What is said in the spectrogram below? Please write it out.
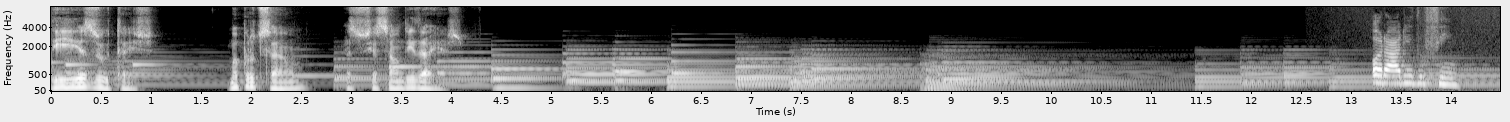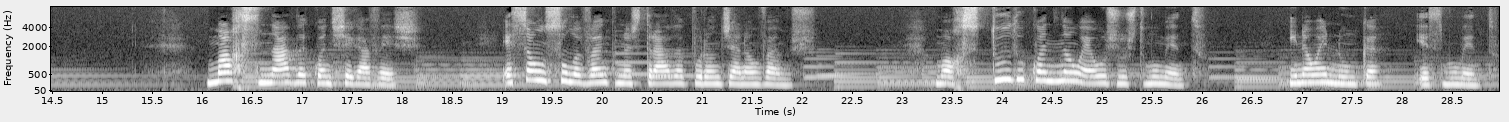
Dias Úteis, uma produção, associação de ideias. Horário do fim. Morre-se nada quando chega a vez. É só um solavanco na estrada por onde já não vamos. Morre-se tudo quando não é o justo momento. E não é nunca esse momento.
